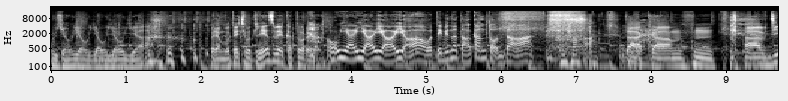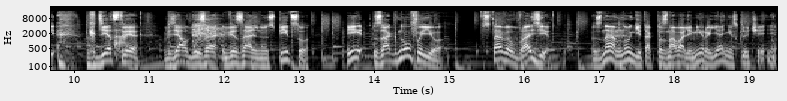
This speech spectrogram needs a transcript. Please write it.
Уя-уя-уя-уя-уя. Прям вот эти вот лезвия, которые... Ой-я-я-я-я, вот именно так, Антон, да. Так, хм, а, в, де- в детстве взял вяза- вязальную спицу и, загнув ее, вставил в розетку. Знаю, многие так познавали мир, и я не исключение.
